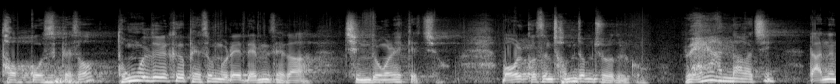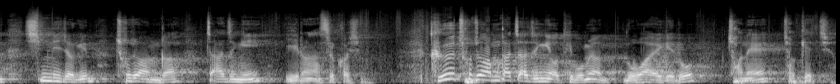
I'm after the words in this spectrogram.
덥고 습해서 동물들의 그 배설물의 냄새가 진동을 했겠죠. 먹을 것은 점점 줄어들고 왜 안 나가지? 라는 심리적인 초조함과 짜증이 일어났을 것입니다. 그 초조함과 짜증이 어떻게 보면 노아에게도 전해졌겠죠.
